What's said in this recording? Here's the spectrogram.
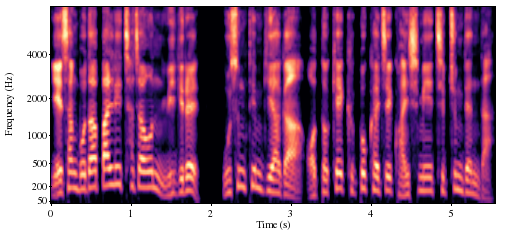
예상보다 빨리 찾아온 위기를 우승팀 기아가 어떻게 극복할지 관심이 집중된다.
